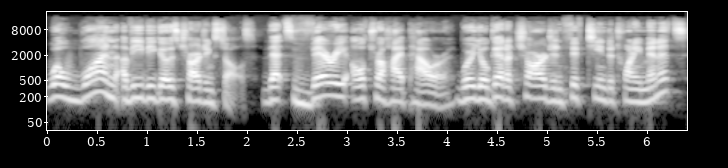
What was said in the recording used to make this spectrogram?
Well, one of EVgo's charging stalls that's very ultra high power, where you'll get a charge in 15 to 20 minutes,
